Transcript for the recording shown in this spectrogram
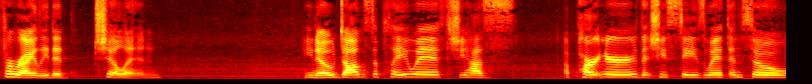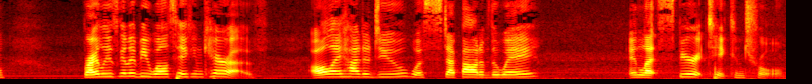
for Riley to chill in you know, dogs to play with. She has a partner that she stays with. And so Riley's going to be well taken care of. All I had to do was step out of the way and let spirit take control.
